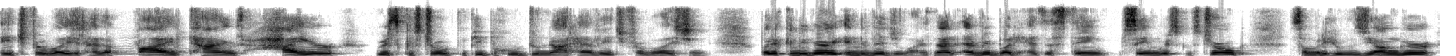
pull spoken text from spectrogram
atrial fibrillation has a five times higher risk of stroke than people who do not have atrial fibrillation. But it can be very individualized. Not everybody has the same, same risk of stroke. Somebody who is younger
